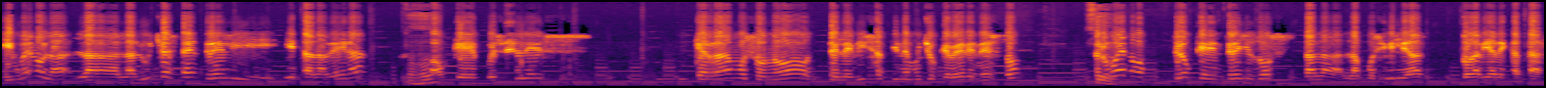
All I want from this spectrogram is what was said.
Y bueno, la, la, la lucha está entre él y, y Talavera, Ajá. aunque pues él es, querramos o no, Televisa tiene mucho que ver en esto. Sí. Pero bueno, creo que entre ellos dos está la, la posibilidad todavía de Qatar.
